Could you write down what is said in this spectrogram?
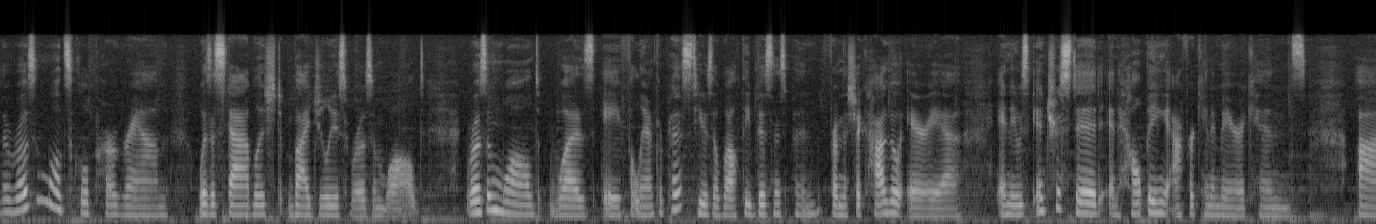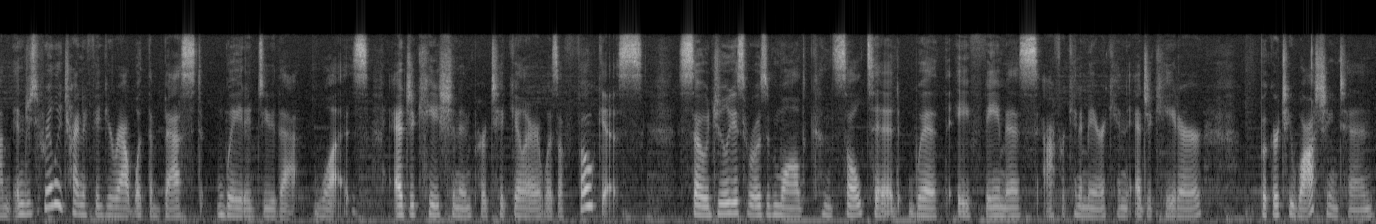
The Rosenwald School program was established by Julius Rosenwald. Rosenwald was a philanthropist. He was a wealthy businessman from the Chicago area, and he was interested in helping African Americans um, and just really trying to figure out what the best way to do that was. Education in particular was a focus. So Julius Rosenwald consulted with a famous African American educator, Booker T. Washington,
